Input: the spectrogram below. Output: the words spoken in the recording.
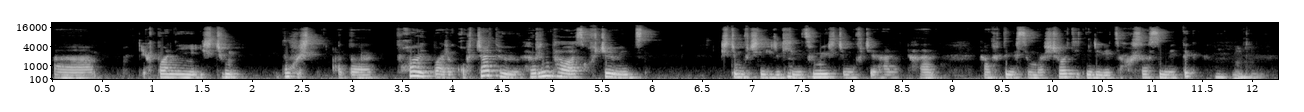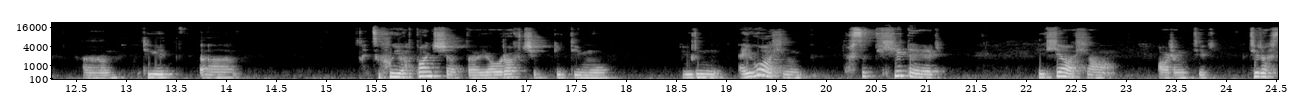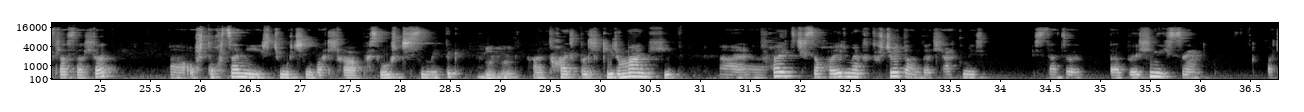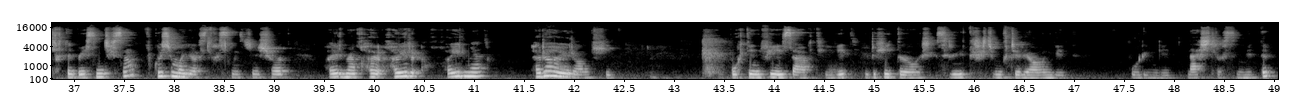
аа Японы эрчим бүх одоо тухайн үед баг 30-аад 25-аас 30% эрчим хүчний хэрэглээ цөмийн эрчим хүчээр хангадаг гэсэн бол шууд тэднийг зогсоосон байдаг. Аа тэгээд зөвхөн Японд ч одоо Европч гэдэг юм уу ер нь айгүй олон бусад дэлхийд даяар нэлээд олон орон тэр тэр ослоос болоод урт хугацааны эрчим хүчний бодлогоо бас өөрчилсөн байдаг. Аа тухайлбал Герман гэхэд хойд ч гэсэн 2040 онд атомын станцаа болно гэсэн бодлоготой байсан ч гэсэн Фукушимагийн ослогсон чинь шууд 2022 2022 он гэхэд бүгдийг фейс аут хийгээд ерөөхдөө сэргийлэгч мөчээр явна гэд бүр ингээд наашлуулсан байдаг.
